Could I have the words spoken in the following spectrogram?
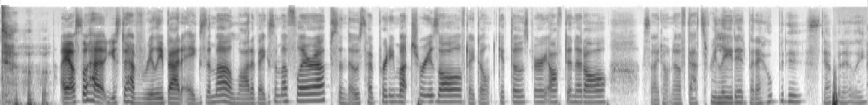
I also had used to have really bad eczema, a lot of eczema flare-ups, and those have pretty much resolved. I don't get those very often at all. So I don't know if that's related, but I hope it is, definitely.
